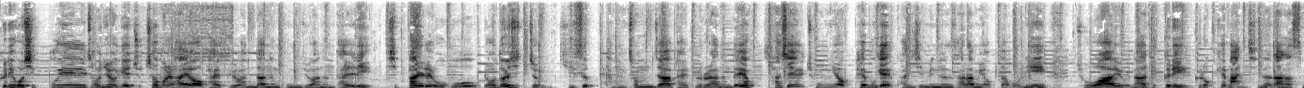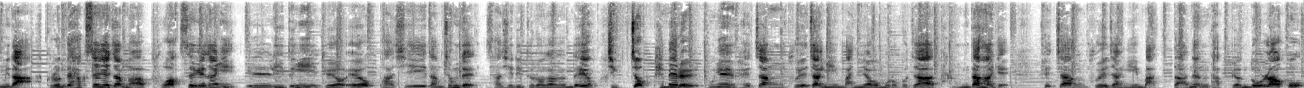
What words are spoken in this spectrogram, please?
그리고 19일 저녁에 추첨을 하여 발표한다는 공지와는 달리 18일 오후 8시쯤 기습 당첨자 발표를 하는데요. 사실 총여 페북에 관심 있는 사람이 없다 보니 좋아요나 댓글이 그렇게 많 지는 않았습니다. 그런데 학생회장과 부학생회장이 1, 2등이 되어 에어팟이 당첨된 사실이 드러나는데요. 직접 패매를 통해 회장, 부회장이 맞냐고 물어보자 당당하게 회장, 부회장이 맞다는 답변도 올라왔고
